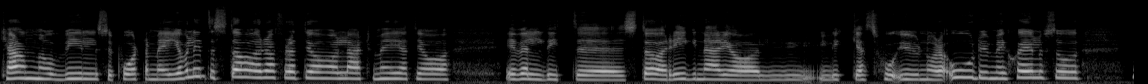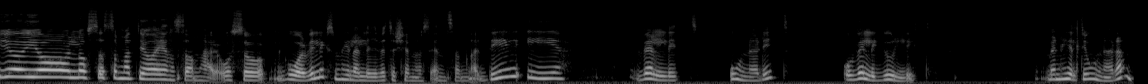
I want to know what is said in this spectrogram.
kan och vill supporta mig? Jag vill inte störa för att jag har lärt mig att jag är väldigt eh, störig när jag lyckas få ur några ord ur mig själv så gör jag låtsas som att jag är ensam här och så går vi liksom hela livet och känner oss ensamma. Det är väldigt onödigt och väldigt gulligt. Men helt i onödan.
